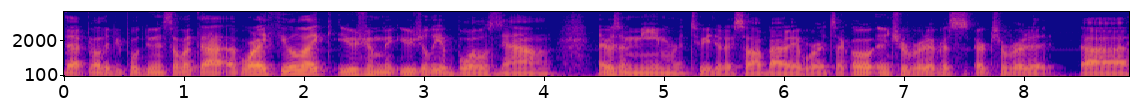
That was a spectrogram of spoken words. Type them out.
that other people do and stuff like that. What I feel like usually, usually it boils down. There was a meme or a tweet that I saw about it where it's like, oh, introverted versus extroverted. Uh,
